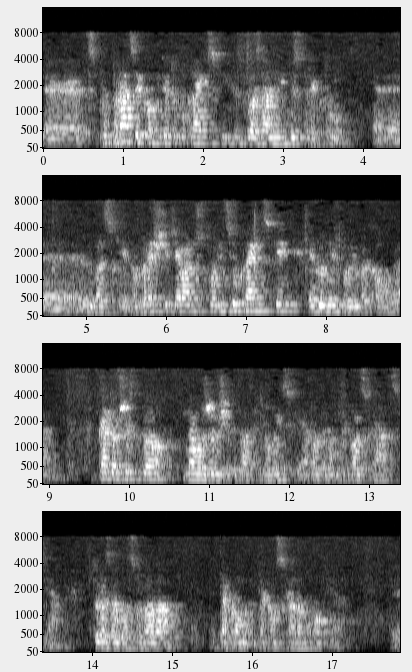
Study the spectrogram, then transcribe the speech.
e, współpracy komitetów ukraińskich z władzami dystryktu e, lubelskiego, wreszcie działalność policji ukraińskiej, jak również bojówek OUN. Na to wszystko nałożyły się wypadki wołyńskie, a potem antypolska akcja, która zaowocowała taką, taką skalą ofiar. E,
